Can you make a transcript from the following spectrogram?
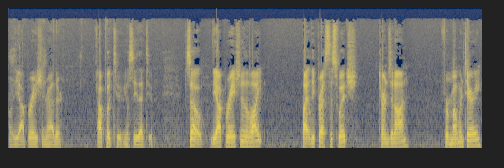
Or the operation, rather. Output too. You'll see that too. So, the operation of the light. Lightly press the switch turns it on for momentary.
